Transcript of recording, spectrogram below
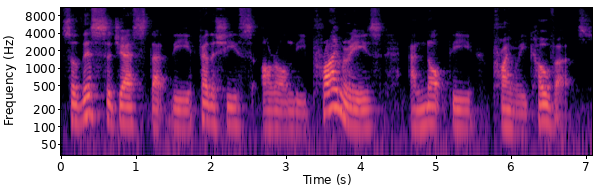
So this suggests that the feather sheaths are on the primaries and not the primary coverts.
